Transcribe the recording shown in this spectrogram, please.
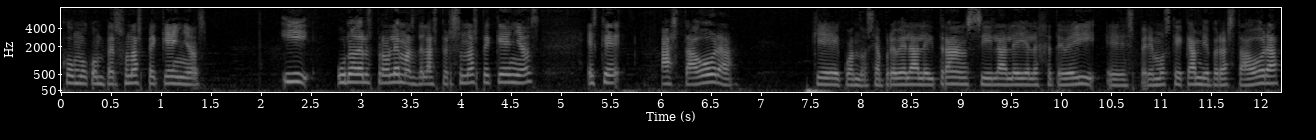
como con personas pequeñas. Y uno de los problemas de las personas pequeñas es que hasta ahora, que cuando se apruebe la ley trans y la ley LGTBI, eh, esperemos que cambie, pero hasta ahora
